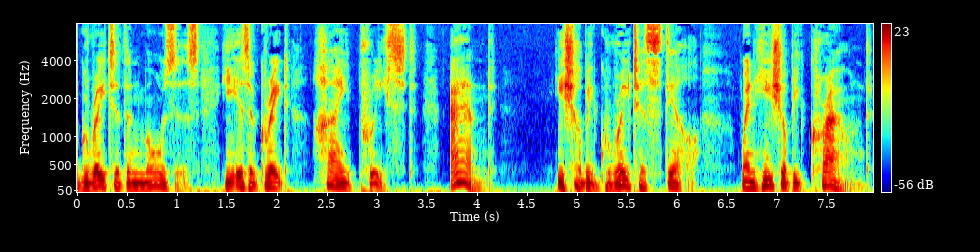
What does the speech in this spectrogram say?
greater than Moses. He is a great high priest. And he shall be greater still when he shall be crowned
